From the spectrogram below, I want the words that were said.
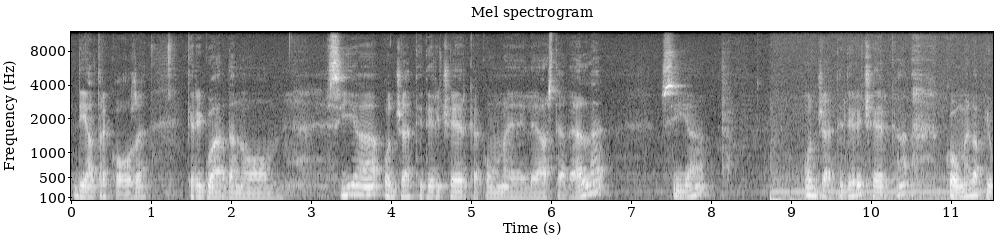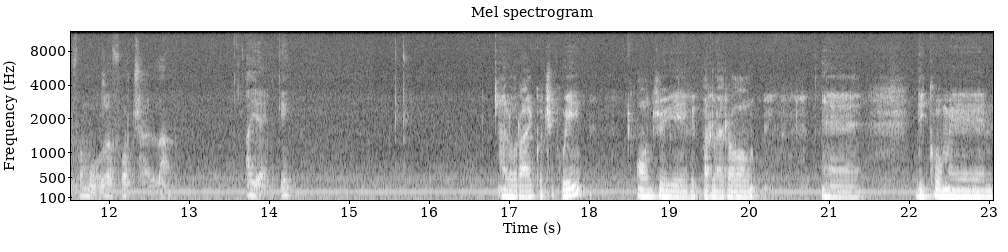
di altre cose che riguardano sia oggetti di ricerca come le aste ad L, sia oggetti di ricerca come la più famosa forcella a Yankee. Allora eccoci qui, oggi vi parlerò eh, di come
